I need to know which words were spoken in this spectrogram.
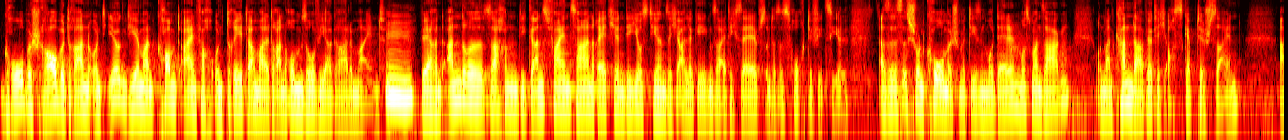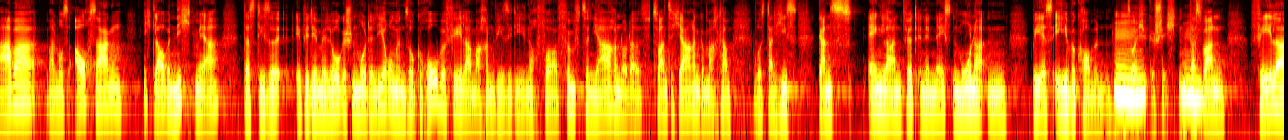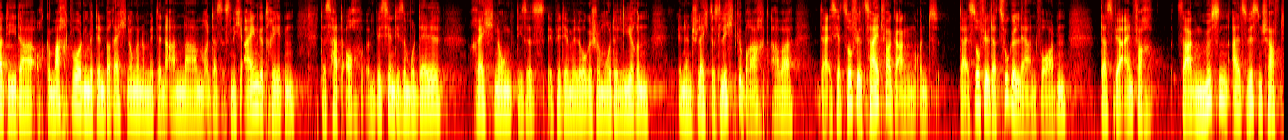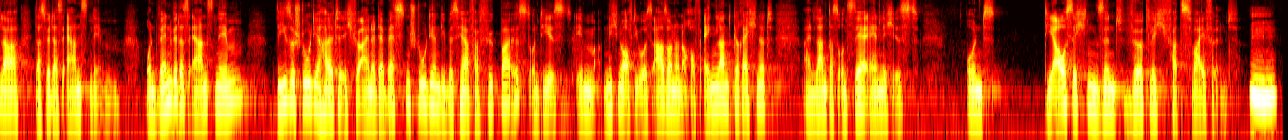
grobe Schraube dran und irgendjemand kommt einfach und dreht da mal dran rum, so wie er gerade meint. Mhm. Während andere Sachen, die ganz feinen Zahnrädchen, die justieren sich alle gegenseitig selbst und das ist hochdiffizil. Also das ist schon komisch mit diesen Modellen, muss man sagen. Und man kann da wirklich auch skeptisch sein. Aber man muss auch sagen, ich glaube nicht mehr, dass diese epidemiologischen Modellierungen so grobe Fehler machen, wie sie die noch vor 15 Jahren oder 20 Jahren gemacht haben, wo es dann hieß, ganz England wird in den nächsten Monaten BSE bekommen mhm. und solche Geschichten. Mhm. Das waren Fehler, die da auch gemacht wurden mit den Berechnungen und mit den Annahmen und das ist nicht eingetreten. Das hat auch ein bisschen diese Modellrechnung, dieses epidemiologische Modellieren in ein schlechtes Licht gebracht, aber da ist jetzt so viel Zeit vergangen und da ist so viel dazugelernt worden, dass wir einfach sagen müssen als Wissenschaftler, dass wir das ernst nehmen. Und wenn wir das ernst nehmen, diese Studie halte ich für eine der besten Studien, die bisher verfügbar ist. Und die ist eben nicht nur auf die USA, sondern auch auf England gerechnet. Ein Land, das uns sehr ähnlich ist. Und die Aussichten sind wirklich verzweifelnd. Mhm.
